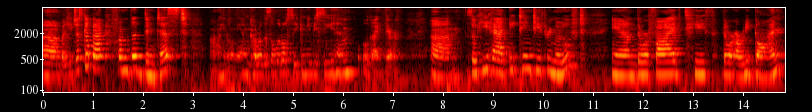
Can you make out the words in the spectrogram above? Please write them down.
Um, but he just got back from the dentist. Uh, here, let me uncover this a little so you can maybe see him. Little guy there. Um, so he had 18 teeth removed, and there were five teeth that were already gone.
